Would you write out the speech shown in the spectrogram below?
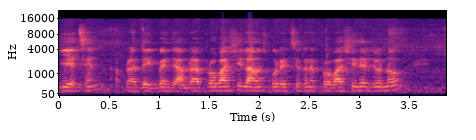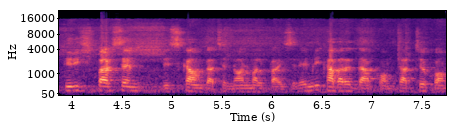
গিয়েছেন। আপনারা দেখবেন যে আমরা প্রবাসী লাউঞ্জ করেছি ওখানে প্রবাসীদের জন্য তিরিশ পার্সেন্ট ডিসকাউন্ট আছে নর্মাল প্রাইসের এমনি খাবারের দাম কম তার চেয়েও কম।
